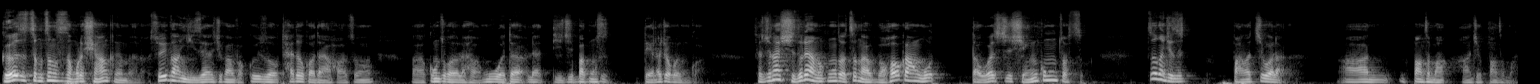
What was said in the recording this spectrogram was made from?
搿是真真实实我来想搿物事了。所以讲现在就讲勿管是从 title 高头也好，从呃工作高头也好，我会得来提前帮公司谈了交关辰光。实际上前头两份工作真个勿好讲，我特回去寻工作做，真个就是碰着机会了啊，帮只忙啊就帮只忙，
